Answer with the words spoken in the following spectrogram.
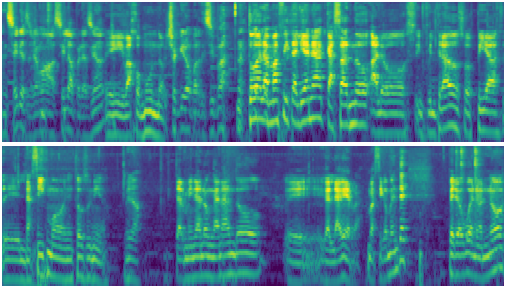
¿en serio se llamaba así la operación? de Bajo Mundo. Yo quiero participar. Toda la mafia italiana cazando a los infiltrados o espías del nazismo en Estados Unidos. Mira. terminaron ganando eh, la guerra, básicamente. Pero bueno, no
